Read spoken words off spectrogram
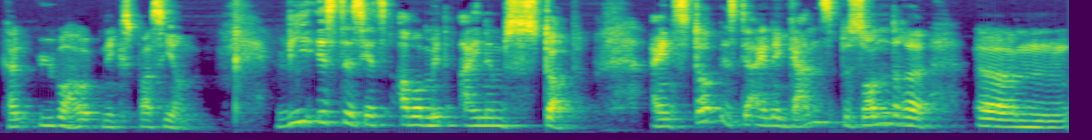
kann überhaupt nichts passieren. Wie ist es jetzt aber mit einem Stop? Ein Stop ist ja eine ganz besondere ähm,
